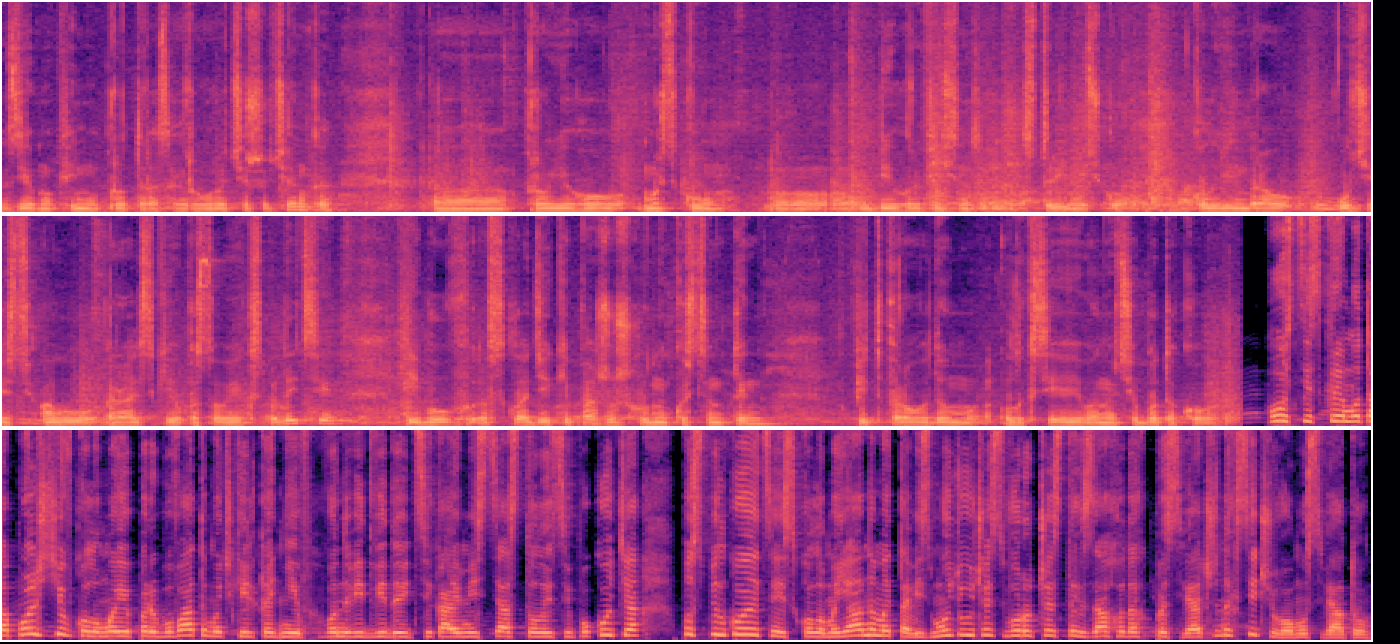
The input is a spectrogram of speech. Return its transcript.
зйомок фільму про Тараса Григоровича Шевченка, про його морську е, біографічну сторіночку, коли він брав участь у Ральській опасовій експедиції і був в складі екіпажу шхуни Костянтин під проводом Олексія Івановича Ботакова. Гості з Криму та Польщі в Коломиї перебуватимуть кілька днів. Вони відвідають цікаві місця столиці Покуття, поспілкуються із коломиянами та візьмуть участь в урочистих заходах, присвячених січовому святу.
